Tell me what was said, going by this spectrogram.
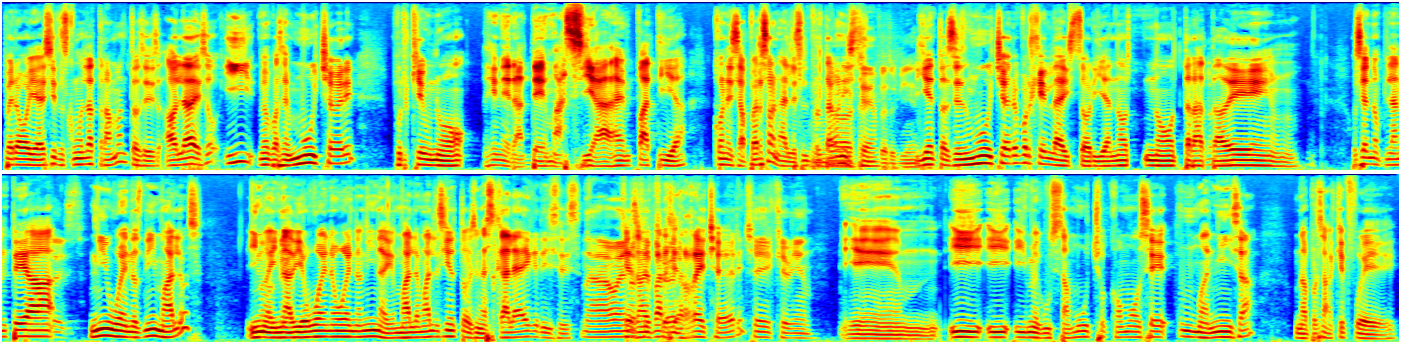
pero voy a decirles cómo es la trama. Entonces, habla de eso y me parece muy chévere porque uno genera demasiada empatía con esa persona. Él es el protagonista. ok. Súper bien. Y entonces es muy chévere porque la historia no, no trata de... O sea, no plantea ni buenos ni malos. Y no hay nadie bueno, bueno, ni nadie malo, malo, sino todo es una escala de grises. Nah, bueno, que eso me parece chévere. re chévere. Sí, qué bien. Eh, y, y- y me gusta mucho cómo se humaniza una persona que fue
